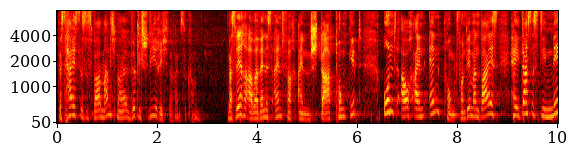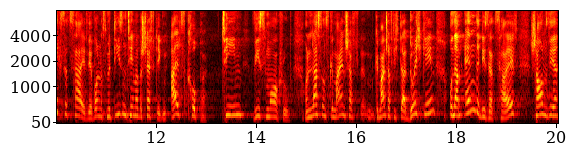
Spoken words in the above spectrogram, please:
Das heißt, es war manchmal wirklich schwierig, da reinzukommen. Was wäre aber, wenn es einfach einen Startpunkt gibt und auch einen Endpunkt, von dem man weiß, hey, das ist die nächste Zeit, wir wollen uns mit diesem Thema beschäftigen, als Gruppe, Team wie Small Group. Und lasst uns gemeinschaft, gemeinschaftlich da durchgehen und am Ende dieser Zeit schauen wir,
